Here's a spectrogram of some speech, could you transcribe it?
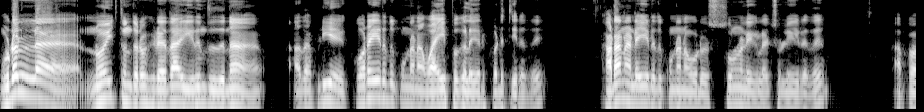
உடலில் நோய் தொந்தரவுகள் ஏதாவது இருந்ததுன்னா அது அப்படியே குறையிறதுக்கு உண்டான வாய்ப்புகளை ஏற்படுத்துகிறது கடன் அடைகிறதுக்கு உண்டான ஒரு சூழ்நிலைகளை சொல்லுகிறது. அப்போ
